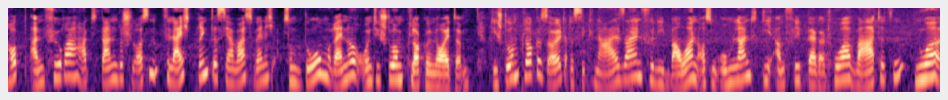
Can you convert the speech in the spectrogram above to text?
Hauptanführer hat dann beschlossen, vielleicht bringt es ja was, wenn ich zum Dom renne und die Sturmglocke läute. Die Sturmglocke sollte das Signal sein für die Bauern aus dem Umland, die am Friedberger Tor warteten. Nur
